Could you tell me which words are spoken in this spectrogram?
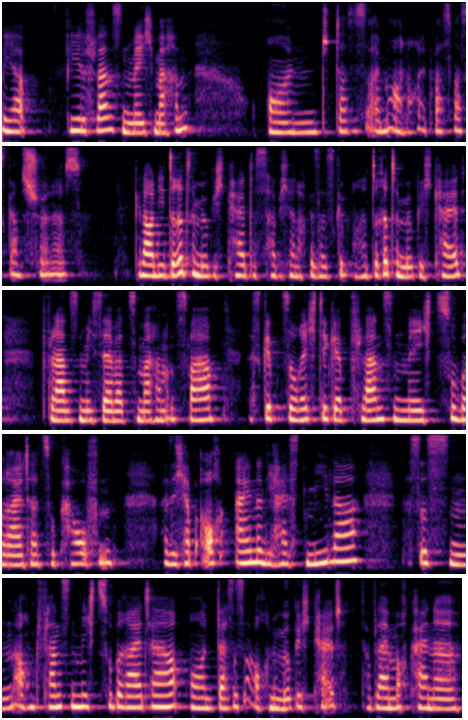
ja, viel Pflanzenmilch machen. Und das ist eben auch noch etwas, was ganz schön ist. Genau, die dritte Möglichkeit, das habe ich ja noch gesagt, es gibt noch eine dritte Möglichkeit, Pflanzenmilch selber zu machen. Und zwar, es gibt so richtige Pflanzenmilchzubereiter zu kaufen. Also ich habe auch eine, die heißt Mila. Das ist ein, auch ein Pflanzenmilchzubereiter und das ist auch eine Möglichkeit. Da bleiben auch keine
